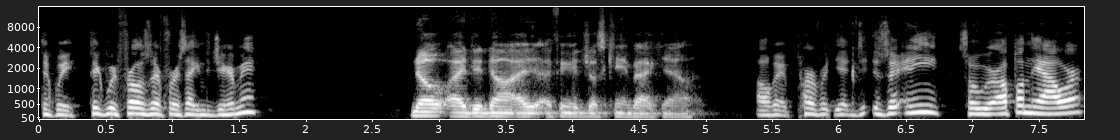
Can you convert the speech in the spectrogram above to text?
Think we think we froze there for a second. Did you hear me? No, I did not. I, I think it just came back now. Okay, perfect. Yeah. Is there any? So we're up on the hour.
